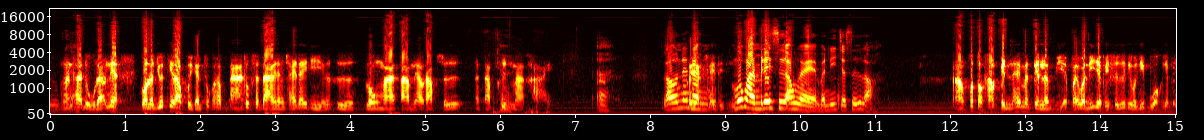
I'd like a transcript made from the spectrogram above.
มงั้นถ้าดูแล้วเนี่ยกลยุทธ์ที่เราคุยกันทุกสัปดาห์ทุกสัปดาห์ก็ยังใช้ได้ดีก็คือ ลงมาตามแนวรับซื้อนะครับ ขึ้นมาขายอะแล้วแนะก็นยังใช้ได้ดีำเมื่อวานไม่ได้ซื้อเอาไง วันนี้จะซื้อเหรอเอาก็ต้องทำเป็นให้มันเป็นระเบียบไว้วันนี้อย่าไปซื้อดิวันนี้บวกอย่าไป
